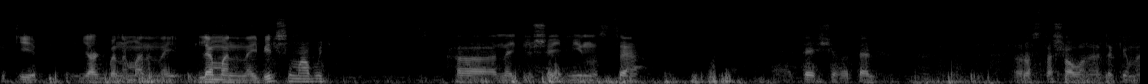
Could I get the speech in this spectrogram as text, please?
Такі, як би на мене, для мене найбільші, мабуть. Найбільший мінус це те, що готель розташований такими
